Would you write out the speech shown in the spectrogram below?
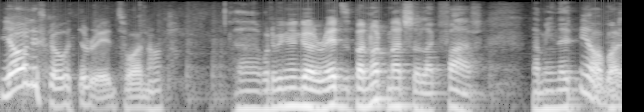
Yeah, let's go with the Reds. Why not? Uh, what are we gonna go? Reds, but not much. So like five. I mean they Yeah, by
